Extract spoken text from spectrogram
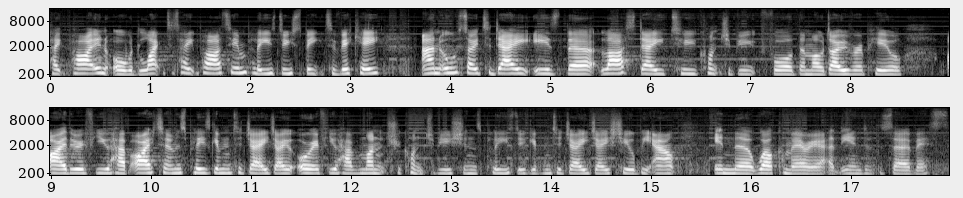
take part in or would like to take part in, please do speak to Vicky. And also today is the last day to contribute for the Moldova appeal either if you have items, please give them to JJ, or if you have monetary contributions, please do give them to JJ. She'll be out in the welcome area at the end of the service.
